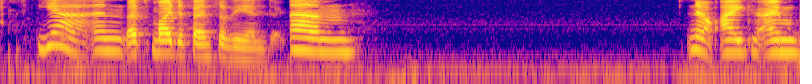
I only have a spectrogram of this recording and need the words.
So, yeah, and that's my defense of the ending. Um. No, I, I'm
